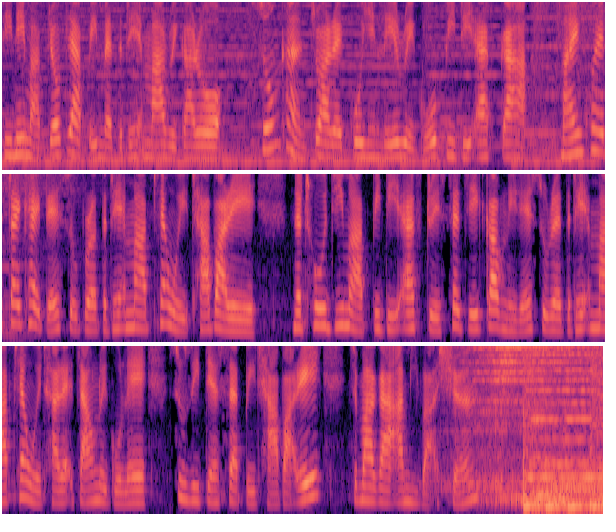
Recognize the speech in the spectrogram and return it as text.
ဒီနေ့မှာပြောပြပေးမယ့်သတင်းအမှားတွေကတော့စွန်းခံကြွတဲ့ကိုရင်လေးတွေကို PDF ကမိုင်းခွဲတိုက်ခိုက်တဲ့ဆိုပြီးတော့သတင်းအမှားဖြန့်ဝေထားပါတယ်။နထိုးကြီးမှာ PDF တွေစက်ကြီးကောက်နေတဲ့ဆိုတဲ့သတင်းအမှားဖြန့်ဝေထားတဲ့အကြောင်းတွေကိုလည်းစူးစီးတင်ဆက်ပေးထားပါတယ်။ကျွန်မကအမိပါရှင်။စ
